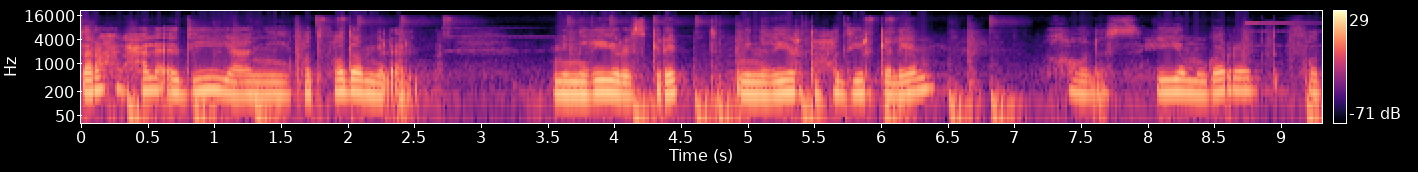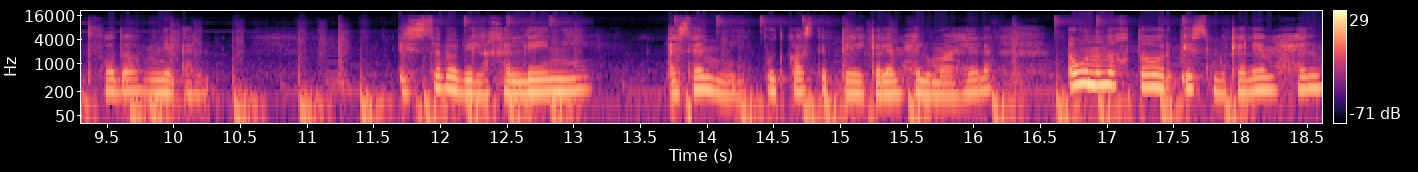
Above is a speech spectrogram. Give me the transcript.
بصراحة الحلقة دي يعني فضفضة من القلب من غير سكريبت من غير تحضير كلام خالص هي مجرد فضفضة من القلب. السبب اللي خلاني أسمي البودكاست بتاعي كلام حلو مع هالة أو إن أنا أختار اسم كلام حلو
